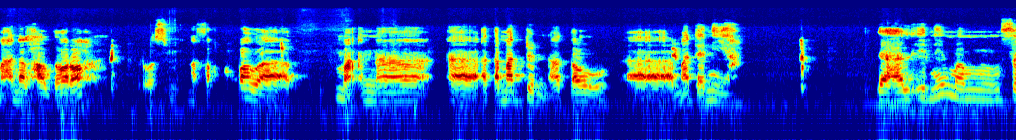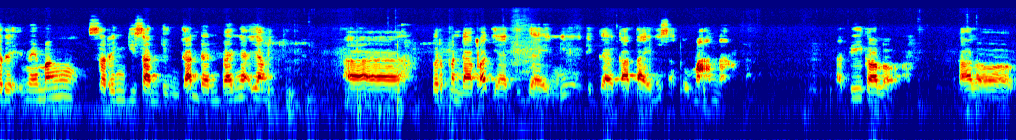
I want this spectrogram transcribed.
makna al-hadarah terus bahwa makna uh, atamadun atau uh, madaniyah tiga hal ini mem, seri, memang sering disandingkan dan banyak yang uh, berpendapat ya tiga ini tiga kata ini satu makna. Tapi kalau kalau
